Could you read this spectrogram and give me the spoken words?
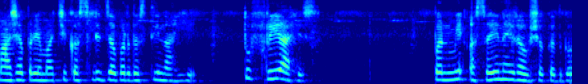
माझ्या प्रेमाची कसलीच जबरदस्ती नाही आहे तू फ्री आहेस. पण मी असंही नाही राहू शकत ग.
